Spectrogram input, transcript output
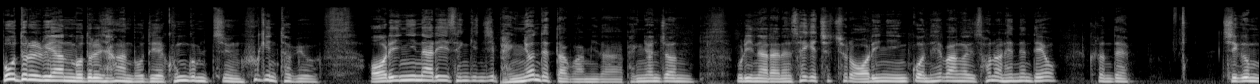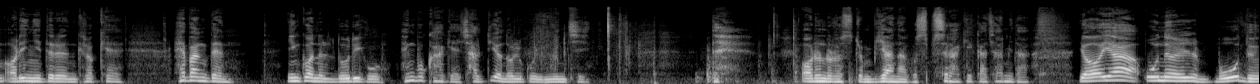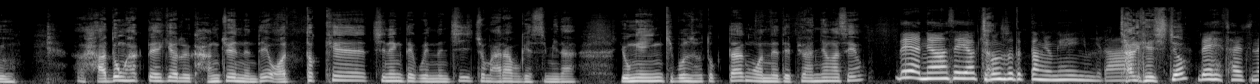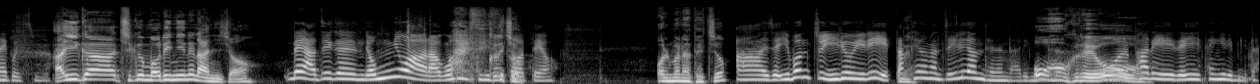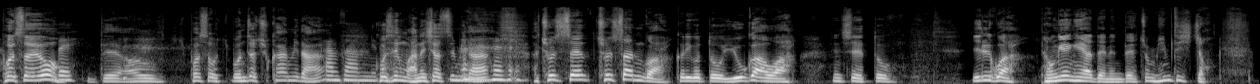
모두를 위한 모두를 향한 모두의 궁금증 흑 인터뷰 어린이날이 생긴 지 100년 됐다고 합니다. 100년 전 우리나라는 세계 최초로 어린이 인권 해방을 선언했는데요. 그런데 지금 어린이들은 그렇게 해방된 인권을 누리고 행복하게 잘 뛰어놀고 있는지 네. 어른으로서 좀 미안하고 씁쓸하기까지 합니다. 여야 오늘 모두 아동학대 해결을 강조했는데 어떻게 진행되고 있는지 좀 알아보겠습니다. 용해인 기본소득당 원내대표 안녕하세요. 네, 안녕하세요. 기본소득당 용혜인입니다. 잘 계시죠? 네, 잘 지내고 있습니다. 아이가 지금 어린이는 아니죠? 네, 아직은 영유아라고 할 수 있을 그렇죠. 것 같아요. 얼마나 됐죠? 아, 이제 이번 주 일요일이 딱 네. 태어난 지 1년 되는 날입니다. 오, 그래요? 5월 8일이 생일입니다. 벌써요? 네. 네, 아우, 벌써 먼저 축하합니다. 감사합니다. 고생 많으셨습니다. 출산, 출산과 그리고 또 육아와 이제 또 일과 병행해야 되는데 좀 힘드시죠?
